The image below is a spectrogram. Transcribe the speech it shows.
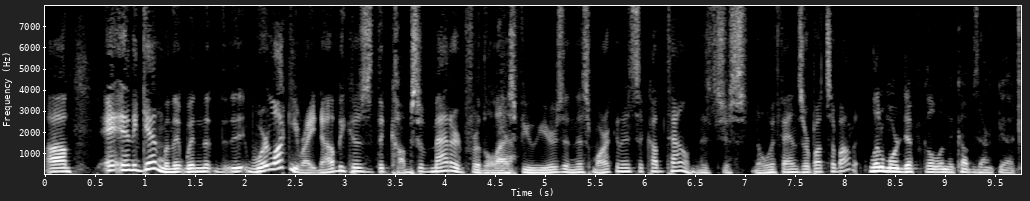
Um, and, and again, when the, when the, we're lucky right now because the Cubs have mattered for the last few years in this market. and It's a Cub town. It's just no ifs, ands, or buts about it. a little more difficult when the Cubs aren't good.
